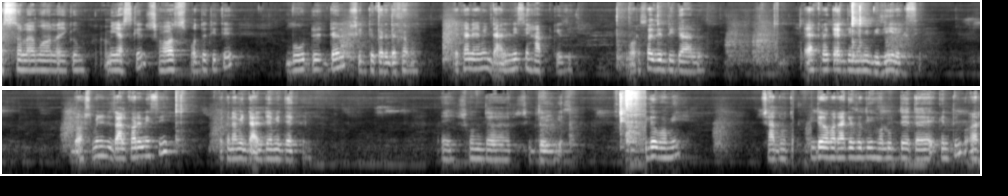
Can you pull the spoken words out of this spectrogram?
আসসালামু আলাইকুম। আমি আজকে সহজ পদ্ধতিতে বুটের ডাল সিদ্ধ করে দেখাবো। এখানে আমি ডাল নিয়েছি হাফ কেজি, বড় সাইজের দুইটা আলু। এক রাতে একদিন আমি ভিজিয়ে রেখেছি। দশ মিনিট জাল করে নিয়েছি। এখানে আমি ডালটা আমি দেখাই। এই সুন্দর সিদ্ধ হয়ে গেছে। দেবো আমি স্বাদ মতো। সিদ্ধ হওয়ার আগে যদি হলুদ দেয় কিন্তু আর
